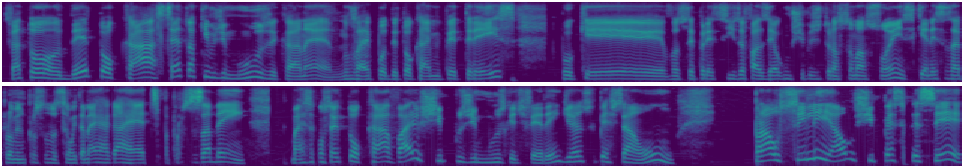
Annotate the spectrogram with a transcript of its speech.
você vai poder tocar certo arquivo de música, né? Não vai poder tocar MP3, porque você precisa fazer alguns tipos de transformações que é necessário pelo menos processamento 80 MHz para processar bem. Mas você consegue tocar vários tipos de música diferentes diante do Super 1 para auxiliar o chip SPC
